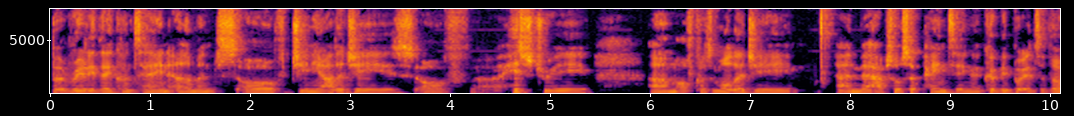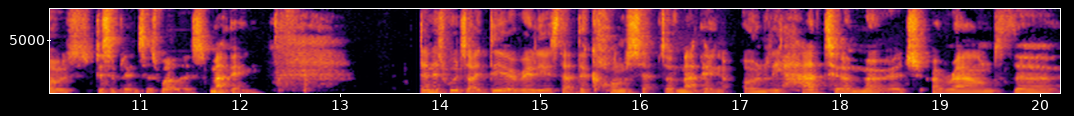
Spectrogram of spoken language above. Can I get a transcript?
But really, they contain elements of genealogies, of uh, history, um, of cosmology, and perhaps also painting, and could be put into those disciplines as well as mapping. Denis Wood's idea really is that the concept of mapping only had to emerge around the,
